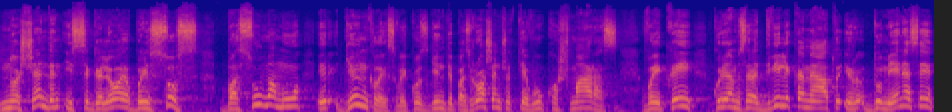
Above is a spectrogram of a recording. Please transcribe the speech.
Nuo šiandien įsigalioja baisus basų mamų ir ginklais vaikus ginti pasiruošiančių tėvų košmaras. Vaikai, kuriems yra 12 metų ir 2 mėnesiai,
